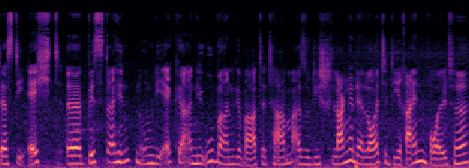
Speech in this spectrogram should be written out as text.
dass die echt äh, bis da hinten um die Ecke an die U-Bahn gewartet haben. Also die Schlange der Leute, die rein wollte,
